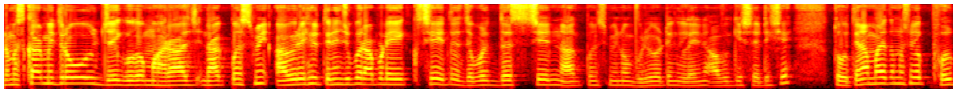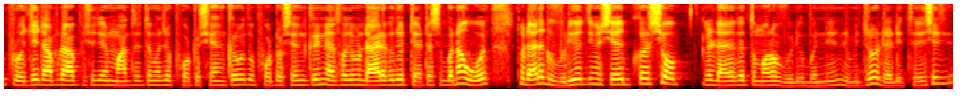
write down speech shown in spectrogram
નમસ્કાર મિત્રો, જય ગોગા મહારાજ. નાગપંચમી આવી રહી છે તેની જ ઉપર આપણે એક છે એટલે જબરદસ્ત છે. નાગપંચમીનો વીડિયો એડિટિંગ લઈને આવી ગઈ સેટિંગ છે? તો તેના માટે તમને શું એક ફૂલ પ્રોજેક્ટ આપણે આપીશું. તેને માત્ર તમે જો ફોટો સેન્ડ કરવો તો ફોટો સેન્ડ કરીને અથવા તમે ડાયરેક્ટ જો સ્ટેટસ બનાવવું હોય, તો ડાયરેક્ટ વીડિયો તમે શેર કરશો. ડાયરેક્ટ તમારો વીડિયો બનીને મિત્રો રેડી થઈ છે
